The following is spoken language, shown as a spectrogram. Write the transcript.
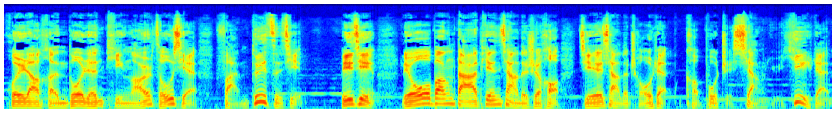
会让很多人铤而走险反对自己。毕竟刘邦打天下的时候结下的仇人可不止项羽一人，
